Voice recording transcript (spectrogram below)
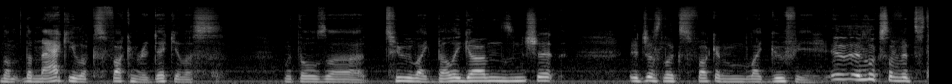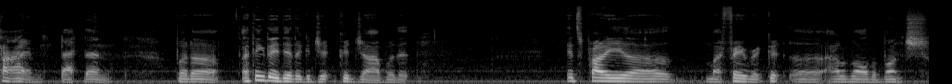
the the Mackie looks fucking ridiculous, with those uh, two like belly guns and shit. It just looks fucking like goofy. It, it looks of its time back then, but uh, I think they did a good good job with it. It's probably uh, my favorite uh, out of all the bunch.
